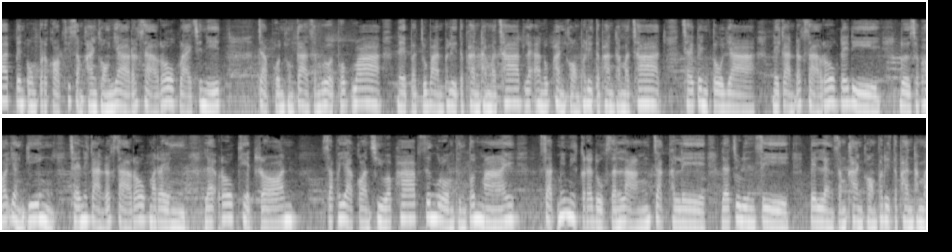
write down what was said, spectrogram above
าติเป็นองค์ประกอบที่สำคัญของยารักษาโรคหลายชนิด จากผลของการสำรวจพบว่าในปัจจุบันผลิตภัณฑ์ธรรมชาติ และอนุพันธ์ของผลิตภัณฑ์ธรรมชาติ ใช้เป็นตัวยาในการรักษาโรคได้ดี โดยเฉพาะอย่างยิ่งใช้ในการรักษาโรคมะเร็ง และโรคเขตร้อนทรัพยากรชีวภาพซึ่งรวมถึงต้นไม้ สัตว์ไม่มีกระดูกสันหลังจากทะเล และจุลินทรีย์ เป็นแหล่งสำคัญของผลิตภัณฑ์ธรรม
